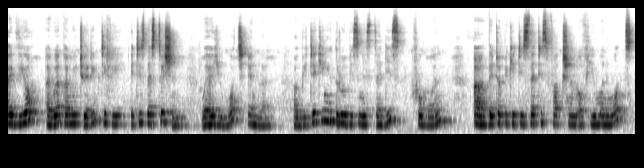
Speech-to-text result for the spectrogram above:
Hi viewer, I welcome you to Elimu TV. It is the station where you watch and learn. I'll be taking you through business studies from one. Uh, the topic it is satisfaction of human wants.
